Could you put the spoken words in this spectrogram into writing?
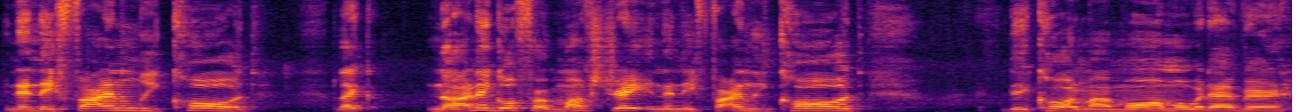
and then they finally called. Like no, I didn't go for a month straight, and then they finally called. They called my mom or whatever.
